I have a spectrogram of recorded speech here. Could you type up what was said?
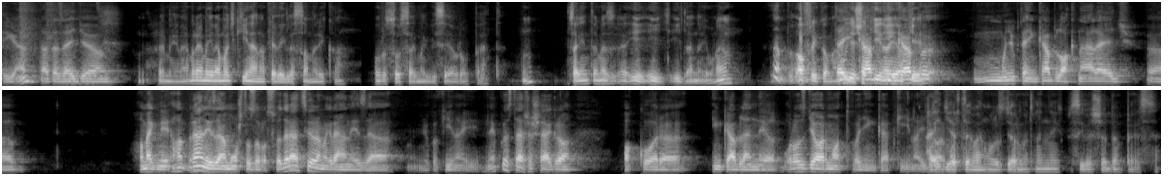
igen, tehát ez egy... Remélem, remélem, hogy Kínának elég lesz Amerika. Oroszország megviszi Európát. Hm? Szerintem ez így, így, így lenne jó, nem? Nem tudom. Afrika már, úgyis a kínai, inkább, aki... Mondjuk te inkább laknál egy ha, megné, ha ránézel most az Orosz Föderációra, meg ránézel mondjuk a kínai népköztársaságra, akkor inkább lennél orosz gyarmat, vagy inkább kínai gyarmat? Egyértelműen orosz gyarmat lennék, szívesebben persze.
